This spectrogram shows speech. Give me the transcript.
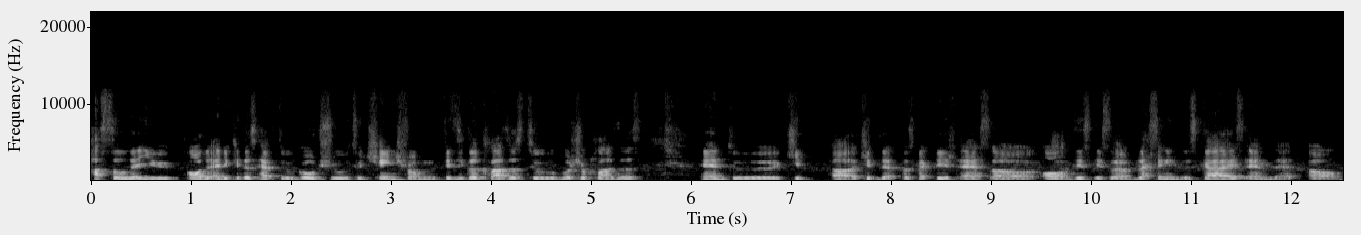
hustle that you all the educators have to go through to change from physical classes to virtual classes and to keep uh, keep that perspective as uh, all of this is a blessing in disguise and that um,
